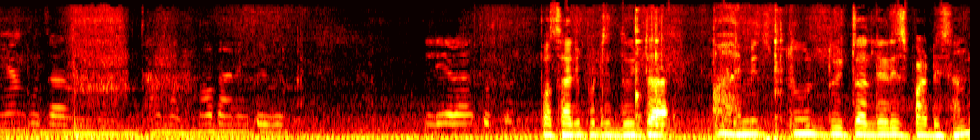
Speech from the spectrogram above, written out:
यहाँको पछाडिपट्टि दुईवटा हामी टु दुईवटा लेडिज पार्टी छन्।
